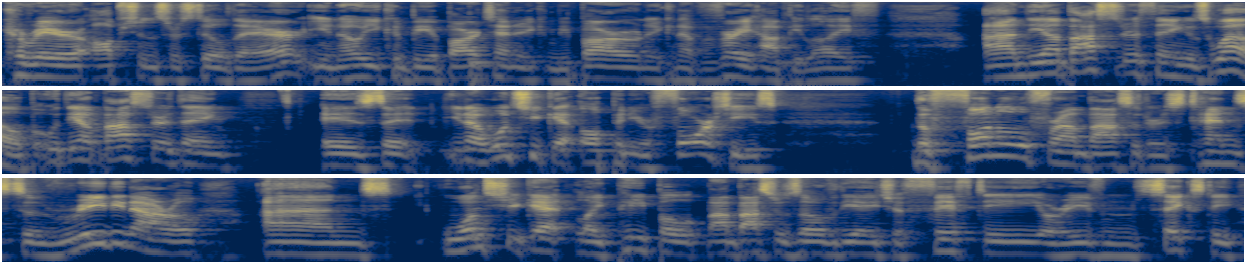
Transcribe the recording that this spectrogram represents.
career options are still there. You know, you can be a bartender, you can be bar owner, you can have a very happy life. And the ambassador thing as well. But with the ambassador thing is that, you know, once you get up in your 40s, the funnel for ambassadors tends to really narrow. And once you get like people, ambassadors over the age of 50 or even 60,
